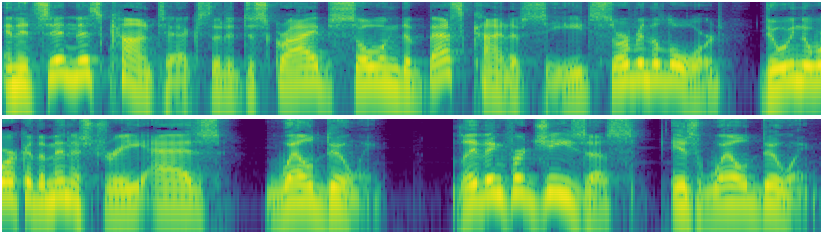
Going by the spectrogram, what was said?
And it's in this context that it describes sowing the best kind of seed, serving the Lord, doing the work of the ministry as well doing. Living for Jesus is well doing.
